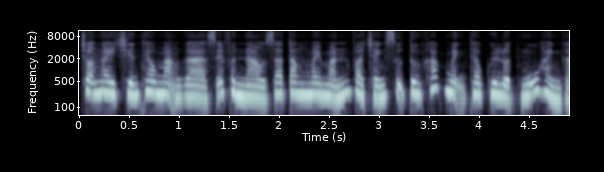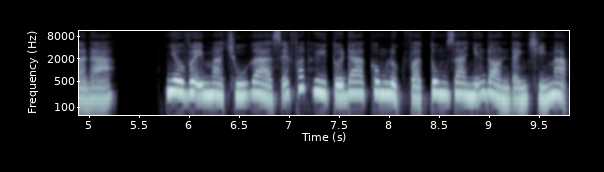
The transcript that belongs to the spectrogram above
Chọn ngày chiến theo mạng gà sẽ phần nào gia tăng may mắn và tránh sự tương khắc mệnh theo quy luật ngũ hành gà đá. Nhờ vậy mà chú gà sẽ phát huy tối đa công lực và tung ra những đòn đánh chí mạng.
